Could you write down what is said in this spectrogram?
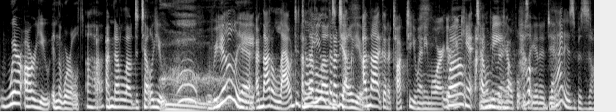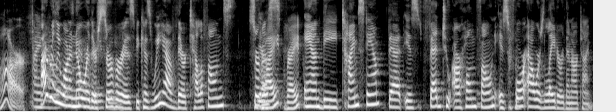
where are you in the world? Uh-huh. I- I'm not allowed to tell you. Really? Yeah. I'm not allowed to tell not you. allowed Then to I'd be tell like, you. I'm not going to talk to you anymore. If you can't I tell me help. What was I gonna do? That is bizarre. I really want to know where their server is because we have their telephones service. Right, right. And the timestamp that is fed to our home phone is Uh-huh. four hours later than our time.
